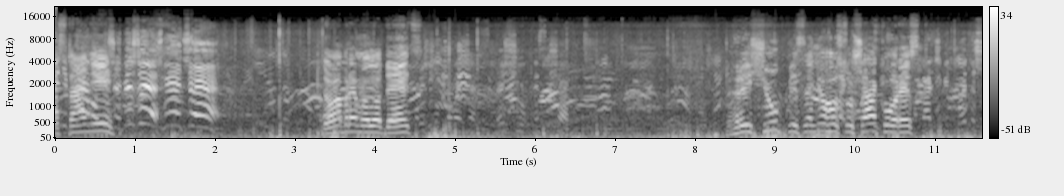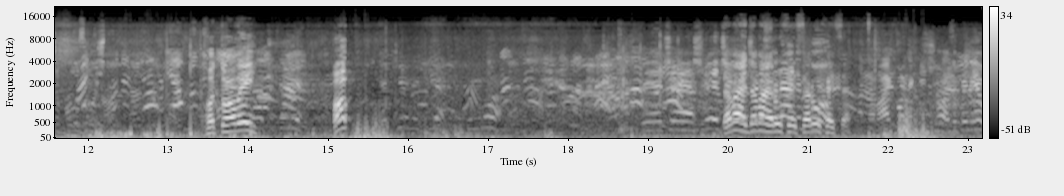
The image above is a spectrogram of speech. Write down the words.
Останній. Біжи, біжи. Швидше. Добре, молодець. Грищук, давай ще. Грищук, не сушак. Грищук, після нього суша Корест. Карчик, відходьте, щоб було зручно. Готовий? Оп! Швидше, швидше. Давай, давай, рухайся, рухайся. Давай, котик, нічого, зупинив,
